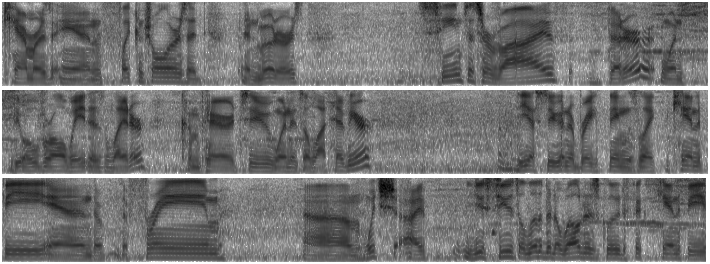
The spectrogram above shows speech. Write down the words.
cameras and flight controllers and, and motors seem to survive better when the overall weight is lighter compared to when it's a lot heavier. Yes, you're going to break things like the canopy and the, the frame, um, which I used to use a little bit of welder's glue to fix the canopy,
